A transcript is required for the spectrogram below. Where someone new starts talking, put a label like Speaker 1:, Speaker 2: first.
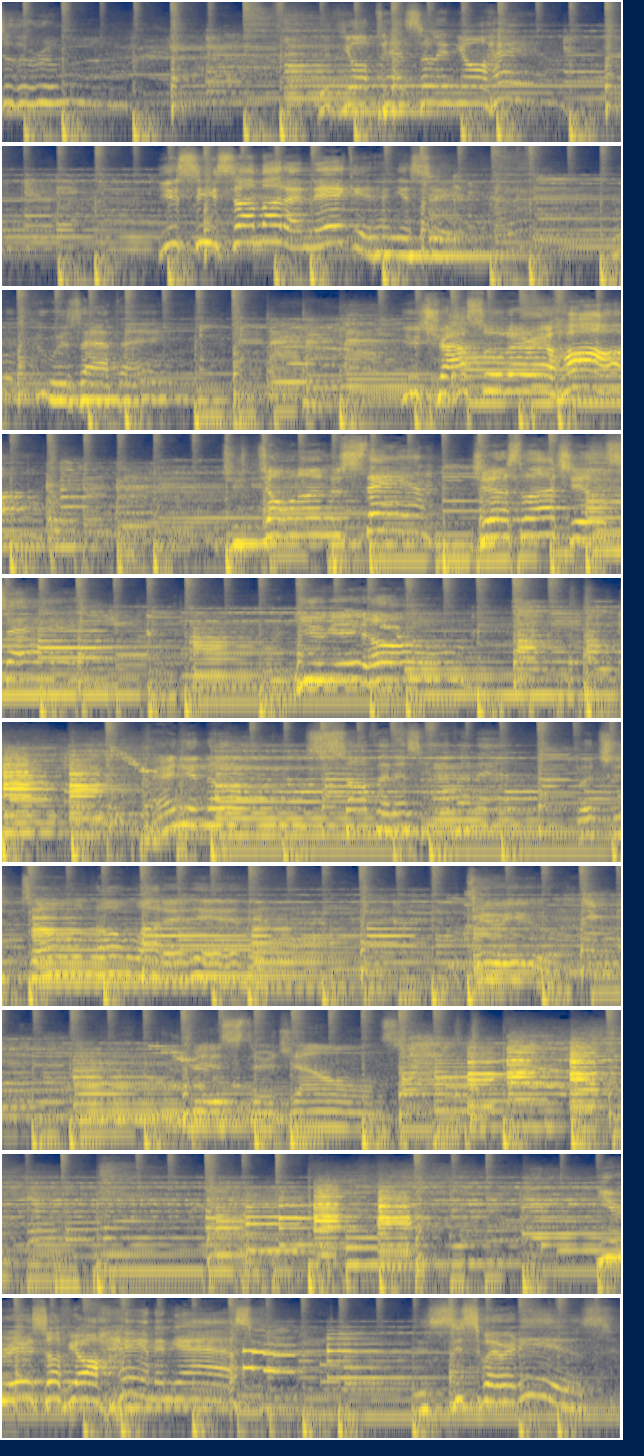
Speaker 1: Into the room with your pencil in your hand. You see somebody naked and you say, well, Who is that thing? You try so very hard, but you don't understand just what you'll say when you get home. And you know something is happening, but you don't know what it is. Do you, Mr. Jones? You raise up your hand and you ask, Is this where it is?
